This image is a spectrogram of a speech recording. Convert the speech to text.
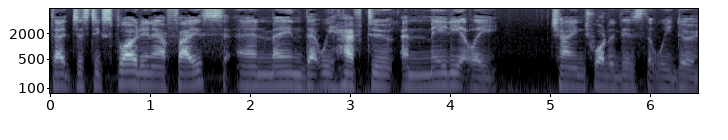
that just explode in our face and mean that we have to immediately change what it is that we do.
